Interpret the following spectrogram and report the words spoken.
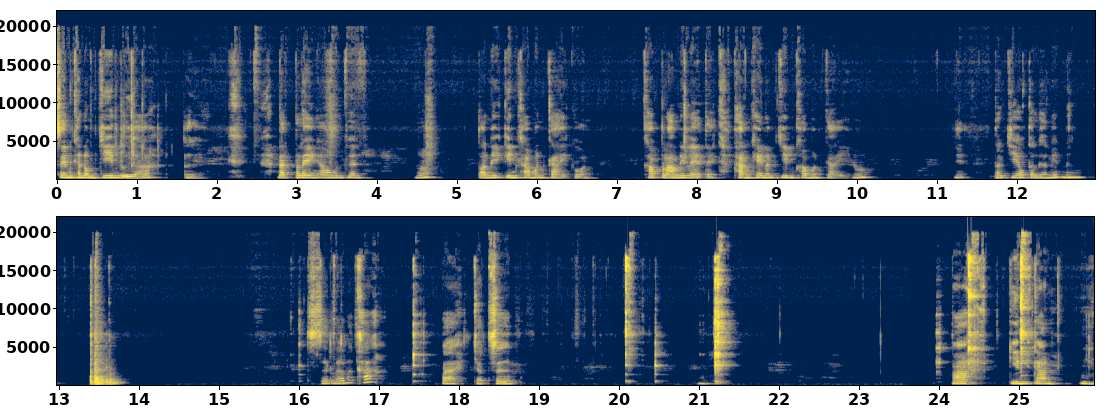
เส้นขนมจีนเหลือ เออดัดแปลงเอาเพื่อนๆเนาะตอนนี้กินข้าวมันไก่ก่อน ข้าวเปล่านี่แหละ แต่ทำแค่น้ำจิ้มข้าวมันไก่เนาะเนี่ยเต้าเจียวกันเหลือนิดนึง เสร็จแล้วนะคะ ไปจัดเสิร์ฟอืมไปกินกันม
